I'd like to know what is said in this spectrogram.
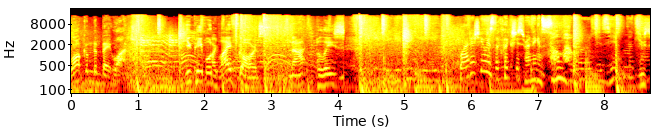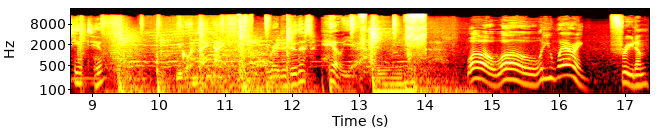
Welcome to Baywatch. You people are lifeguards, not police. Why does she always look like she's running in slow-mo? You see it too? You going night-night. You ready to do this? Hell yeah. Whoa, whoa, what are you wearing? Freedom.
